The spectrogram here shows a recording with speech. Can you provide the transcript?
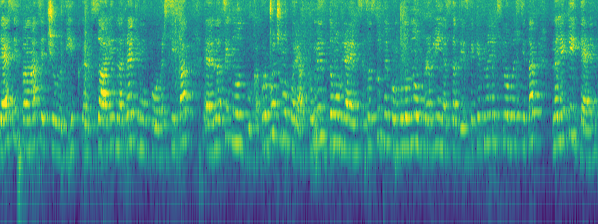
10-12 чоловік е, в залі на третьому поверсі, так, е, на цих ноутбуках. В робочому порядку ми домовляємося з заступником головного управління статистики Хмельницької області, так, на який день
